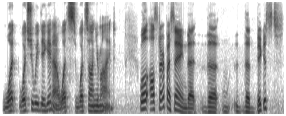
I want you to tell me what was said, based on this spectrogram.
what what should we dig in on? What's what's on your mind? Well, I'll start by saying that the the biggest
